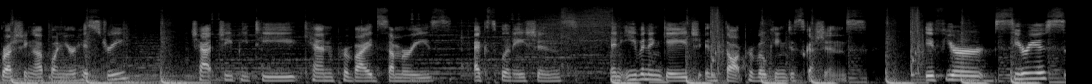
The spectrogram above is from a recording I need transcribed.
brushing up on your history. ChatGPT can provide summaries, explanations, and even engage in thought provoking discussions. If you're serious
